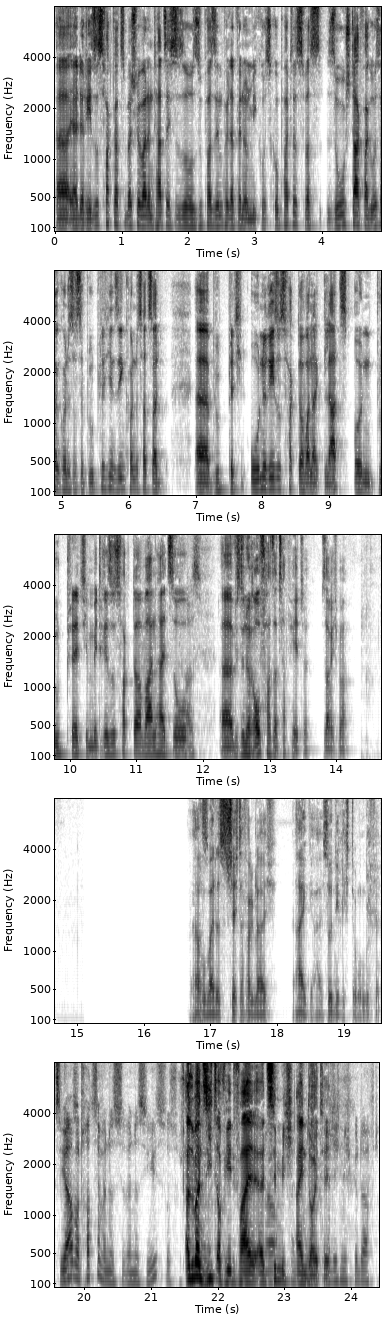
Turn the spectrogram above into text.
Äh, ja, der Rhesusfaktor zum Beispiel war dann tatsächlich so super simpel, dass wenn du ein Mikroskop hattest, was so stark vergrößern konntest, dass du Blutplättchen sehen konntest, du halt äh, Blutplättchen ohne Rhesusfaktor waren halt glatt und Blutplättchen mit Rhesusfaktor waren halt so Krass. äh, wie so eine Raufasertapete, sag ich mal. Ja, Was? wobei das ist ein schlechter Vergleich. Ah, egal, so in die Richtung ungefähr. Ja, zumindest. aber trotzdem, wenn du es wenn du's siehst. Also man sieht es auf jeden Fall äh, Ja, ziemlich hätte ich eindeutig. Nicht, hätte ich nicht gedacht.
